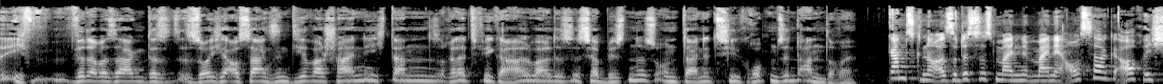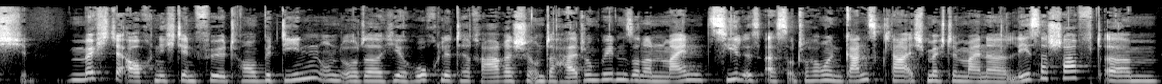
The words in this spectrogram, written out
ich würde aber sagen, dass solche Aussagen sind dir wahrscheinlich dann relativ egal, weil das ist ja Business und deine Zielgruppen sind andere. Ganz genau, also das ist meine, meine Aussage auch. Ich möchte auch nicht den Feuilleton bedienen und oder hier hochliterarische Unterhaltung bieten, sondern mein Ziel ist als Autorin ganz klar, ich möchte meiner Leserschaft ähm,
